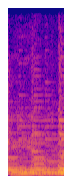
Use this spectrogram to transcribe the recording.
she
